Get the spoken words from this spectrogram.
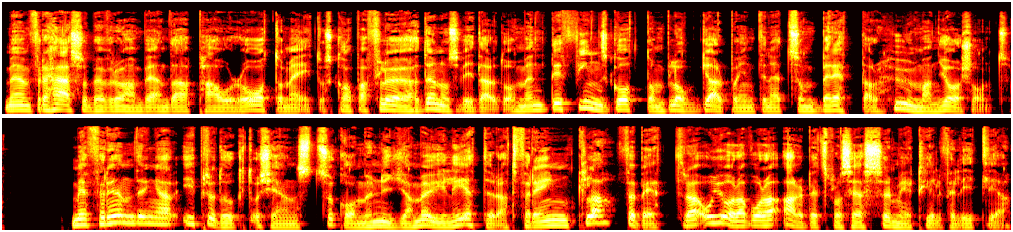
Men för det här så behöver du använda Power Automate och skapa flöden och så vidare. Då. Men det finns gott om bloggar på internet som berättar hur man gör sånt. Med förändringar i produkt och tjänst så kommer nya möjligheter att förenkla, förbättra och göra våra arbetsprocesser mer tillförlitliga.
